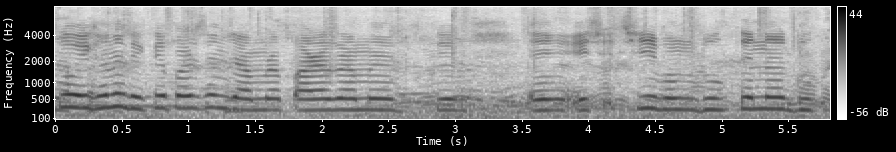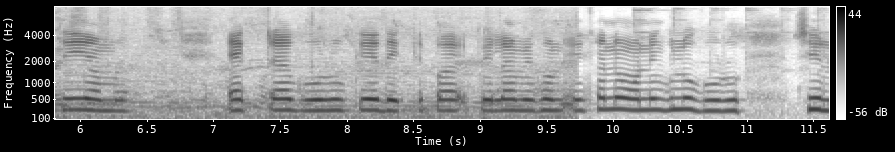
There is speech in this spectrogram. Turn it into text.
তো এখানে দেখতে পাচ্ছেন যে আমরা পাড়াগ্রামে ঢুকে এ- এসেছি এবং ঢুকতে না ঢুকতেই আমরা একটা গরুকে দেখতে পেলাম। এখন এখানে অনেকগুলো গরু ছিল।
